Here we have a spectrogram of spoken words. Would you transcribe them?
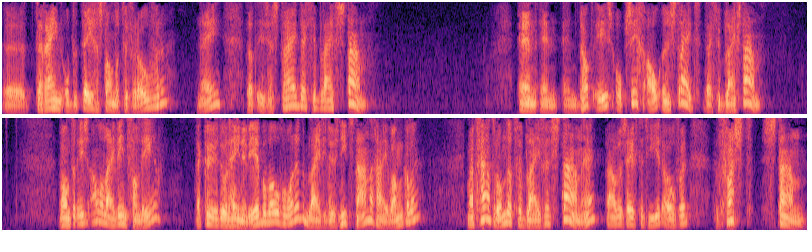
uh, terrein op de tegenstander te veroveren? Nee, dat is een strijd dat je blijft staan. En, en, en dat is op zich al een strijd, dat je blijft staan. Want er is allerlei wind van leer. Daar kun je door heen en weer bewogen worden. Dan blijf je dus niet staan, dan ga je wankelen. Maar het gaat erom dat we blijven staan. Hè? Paulus heeft het hier over vaststaan.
